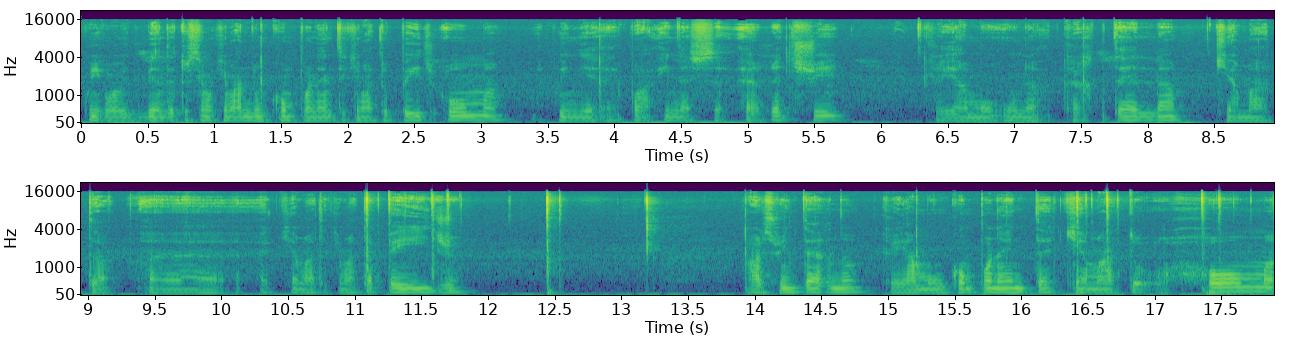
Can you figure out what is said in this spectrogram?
Quindi come abbiamo detto stiamo chiamando un componente chiamato page home quindi qua in src creiamo una cartella chiamata eh, chiamata chiamata page al suo interno creiamo un componente chiamato home.vue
